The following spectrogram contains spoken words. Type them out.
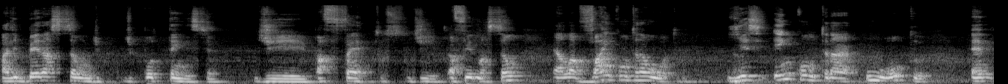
a liberação de, de potência de afetos, de afirmação, ela vai encontrar o outro. E esse encontrar o outro é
